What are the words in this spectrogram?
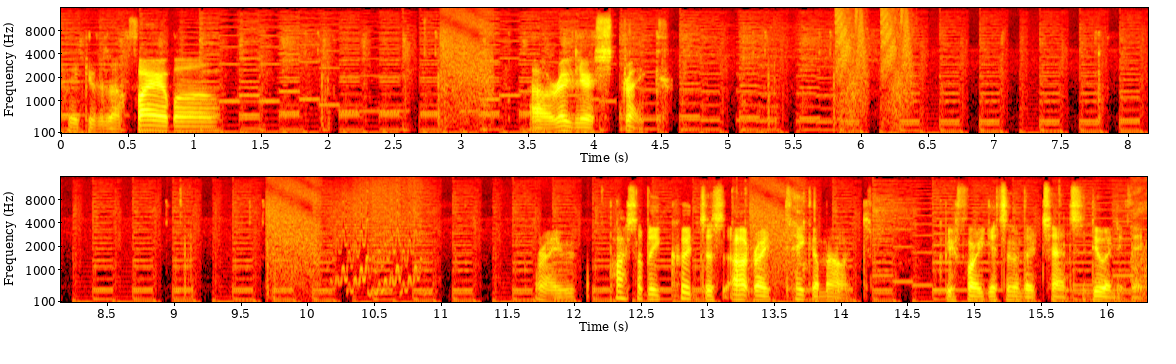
Okay, give us a fireball. A regular strike. Right, we possibly could just outright take him out before he gets another chance to do anything.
